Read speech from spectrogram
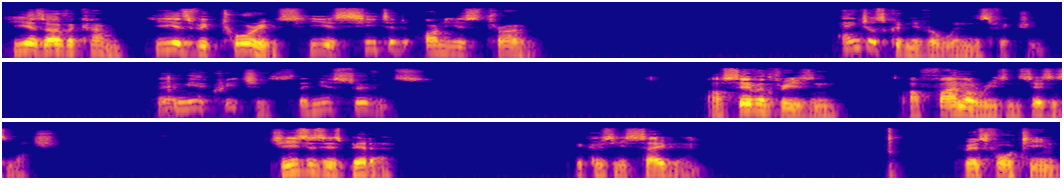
He has overcome. He is victorious. He is seated on his throne. Angels could never win this victory. They are mere creatures, they're mere servants. Our seventh reason, our final reason, says as much. Jesus is better because he's Savior. Verse 14.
